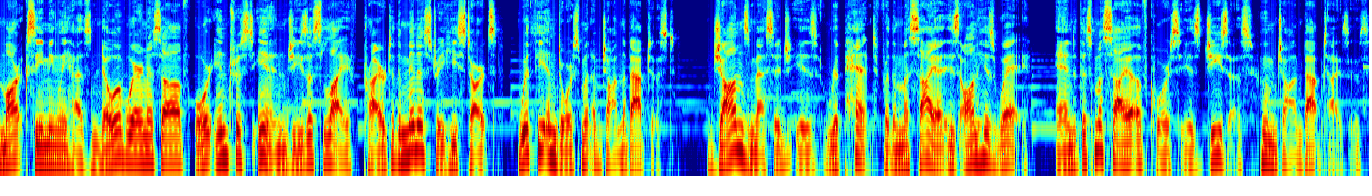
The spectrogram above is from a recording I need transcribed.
Mark seemingly has no awareness of or interest in Jesus' life prior to the ministry he starts with the endorsement of John the Baptist. John's message is repent, for the Messiah is on his way. And this Messiah, of course, is Jesus, whom John baptizes.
